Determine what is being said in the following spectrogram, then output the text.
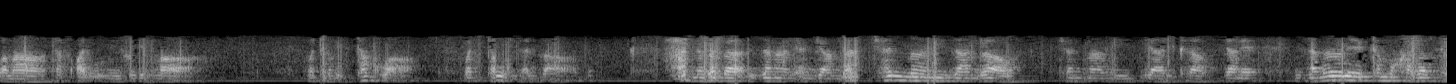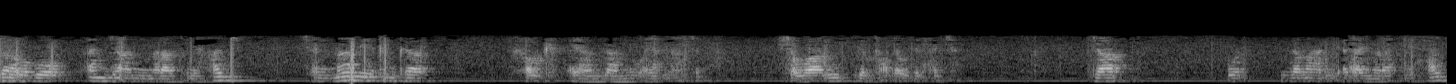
وما تفعلوا من خير الله واتقوا التقوى واتقوا الألباب حد نزل زمان انجام داد كان ما ميزان راو كان ما ميزان کراوه يعني زمان كم مقرر کراوه با انجام مراسم الحج كان ما ميزان خلق أيام زانانی و ناسا ناچن شەوار و دڵقادە و جاء وزمان زمانی مراسم الحج حەج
